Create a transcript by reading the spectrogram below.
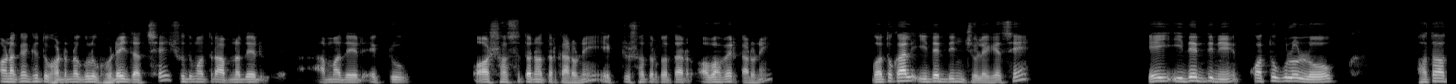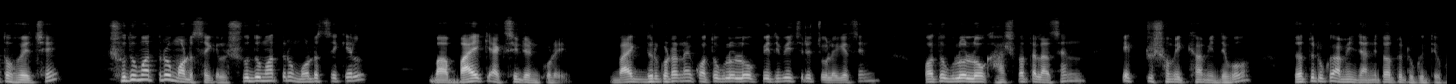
অনাকাঙ্ক্ষিত ঘটনাগুলো ঘটেই যাচ্ছে। শুধুমাত্র আপনাদের, আমাদের একটু অসচেতনতার কারণে, একটু সতর্কতার অভাবের কারণে। গতকাল ঈদের দিন চলে গেছে। এই ঈদের দিনে কতগুলো লোক হতাহত হয়েছে? শুধুমাত্র মোটরসাইকেল শুধুমাত্র মোটরসাইকেল বা বাইক অ্যাক্সিডেন্ট করে বাইক দুর্ঘটনায় কতগুলো লোক পৃথিবী ছেড়ে চলে গেছেন, কতগুলো লোক হাসপাতাল আছেন, একটু সমীক্ষা আমি দেব, যতটুকু আমি জানি ততটুকু দেব।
